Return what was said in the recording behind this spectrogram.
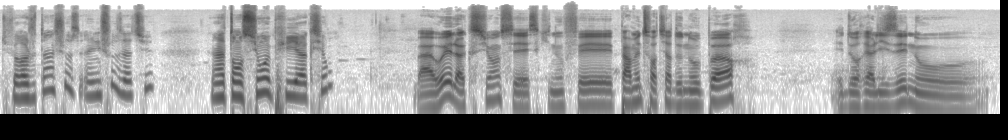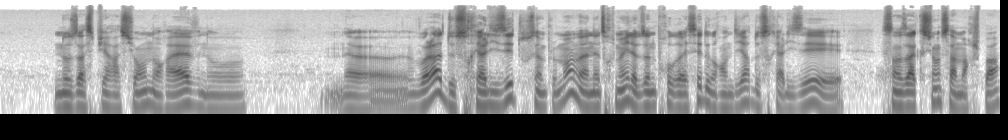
Tu veux rajouter un chose, une chose là-dessus? Intention et puis action? Bah oui, l'action, c'est ce qui nous fait permet de sortir de nos peurs et de réaliser nos, aspirations, nos rêves, nos, euh, voilà, de se réaliser tout simplement. Un être humain, il a besoin de progresser, de grandir, de se réaliser. Et sans action, ça marche pas.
